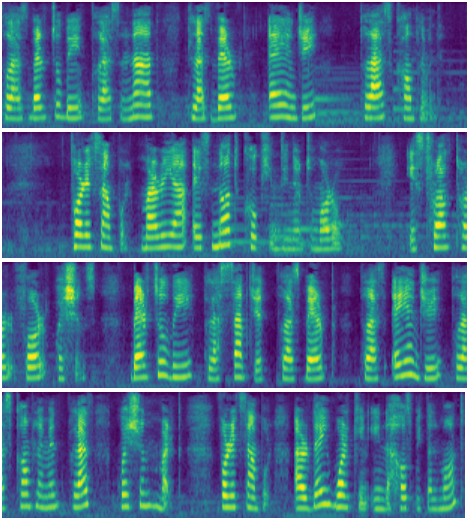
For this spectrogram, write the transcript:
plus verb to be plus not plus verb ing plus complement. For example, Maria is not cooking dinner tomorrow. Structure for questions. Verb to be plus subject plus verb plus ing plus complement plus question mark. For example, are they working in the hospital month?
